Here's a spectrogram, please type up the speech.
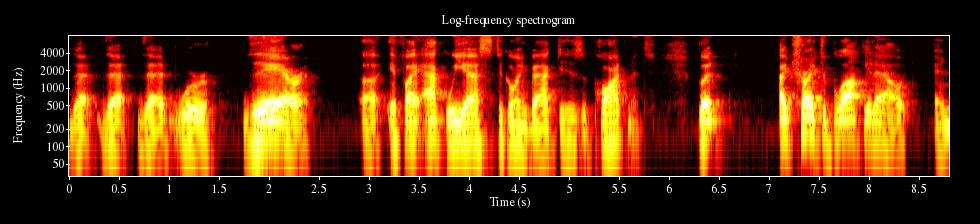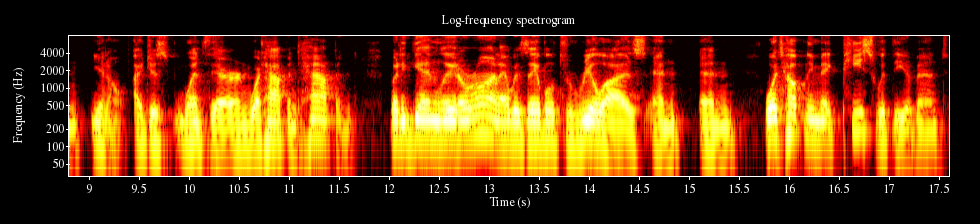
that that that were there uh, if I acquiesced to going back to his apartment, but I tried to block it out, and you know, I just went there, and what happened happened. But again, later on, I was able to realize and and what helped me make peace with the event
